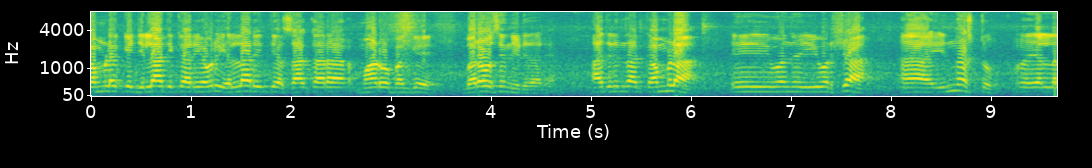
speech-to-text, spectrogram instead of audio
ಕಂಬಳಕ್ಕೆ ಜಿಲ್ಲಾಧಿಕಾರಿಯವರು ಎಲ್ಲ ರೀತಿಯ ಸಹಕಾರ ಮಾಡುವ ಬಗ್ಗೆ ಭರವಸೆ ನೀಡಿದ್ದಾರೆ. ಆದ್ದರಿಂದ ಕಂಬಳ ಈ ಒಂದು ಈ ವರ್ಷ ಇನ್ನಷ್ಟು ಎಲ್ಲ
